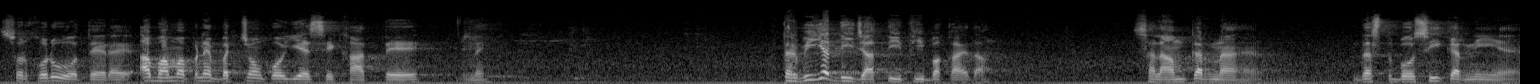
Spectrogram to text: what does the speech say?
سرخرو ہوتے رہے۔ اب ہم اپنے بچوں کو یہ سکھاتے نہیں۔ تربیت دی جاتی تھی باقاعدہ۔ سلام کرنا ہے دست بوسی کرنی ہے،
